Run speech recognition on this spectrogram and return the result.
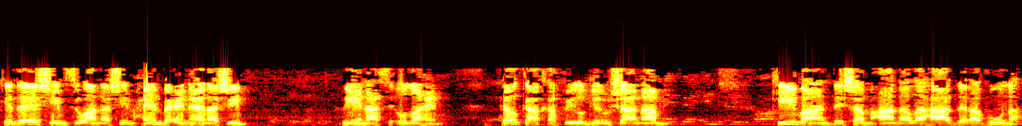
כדי שימצאו אנשים חן בעיני אנשים וינשאו להם. הלקח אפילו גירושה נמי. Kivan desham'ana lahad Ravuna.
